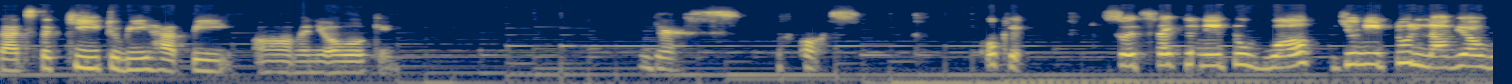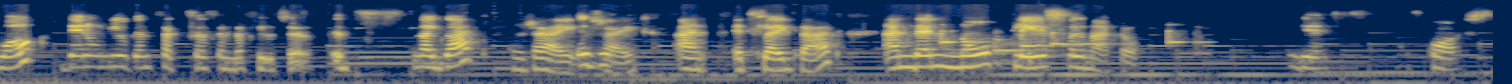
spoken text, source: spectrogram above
That's the key to be happy uh, when you're working. Yes, of course. Okay, so it's like you need to work you need to love your work then only you can success in the future it's like that right Is right it? and it's like that and then no place will matter yes course.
